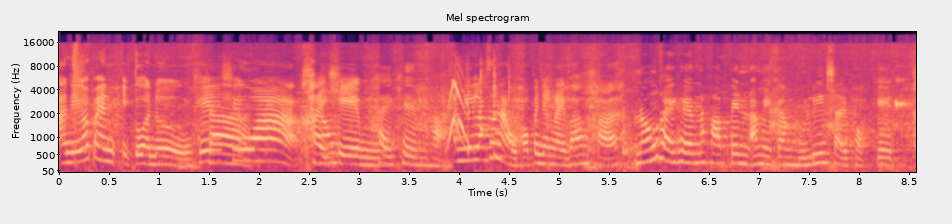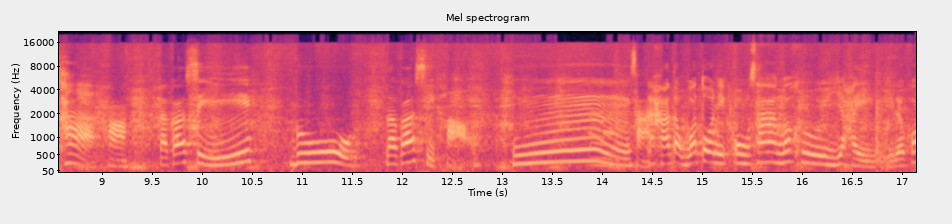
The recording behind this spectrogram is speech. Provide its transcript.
อะอันนี้ก็เป็นอีกตัวหนึ่งที่ใช่ ชื่อว่าไข่เค็ม ไข่เค็มค่ะ อันนี้ลักษณะของเขาเป็นยังไงบ้างคะ น้องไข่เค็มนะคะ เป็นอเมริกันบูลลี่ไซส์พ็อกเก็ตค่ะ ค่ะ แล้วก็สีบลูแล้วก็สีขาว อืมค่ะ นะคะ แต่ว่าตัวนี้โครงสร้างก็คือใหญ่แล้วก็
